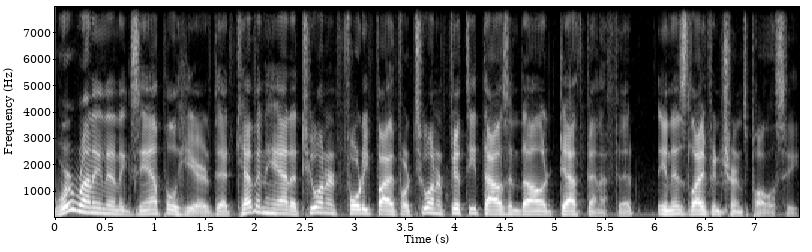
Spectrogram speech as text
We're running an example here that Kevin had a two hundred forty-five or two hundred fifty thousand dollar death benefit in his life insurance policy.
